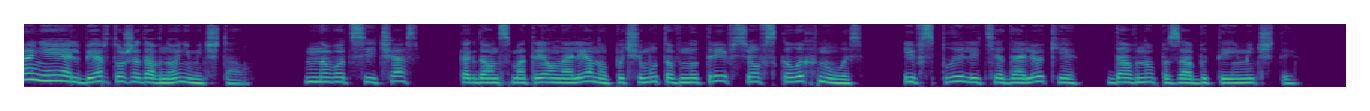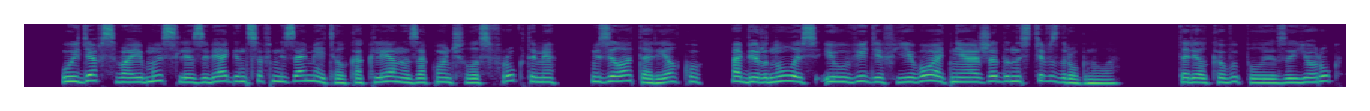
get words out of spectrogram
О ней Альберт уже давно не мечтал. Но вот сейчас когда он смотрел на Лену, почему-то внутри все всколыхнулось, и всплыли те далекие, давно позабытые мечты. Уйдя в свои мысли, Звягинцев не заметил, как Лена закончила с фруктами, взяла тарелку, обернулась и, увидев его, от неожиданности вздрогнула. Тарелка выпала из ее рук,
